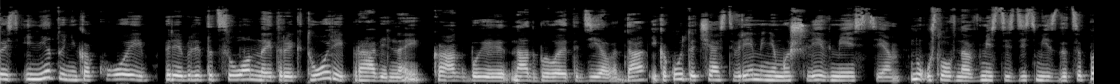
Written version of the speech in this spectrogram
то есть и нету никакой реабилитационной траектории правильной, как бы надо было это делать, да. И какую-то часть времени мы шли вместе, ну, условно, вместе с детьми с ДЦП,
